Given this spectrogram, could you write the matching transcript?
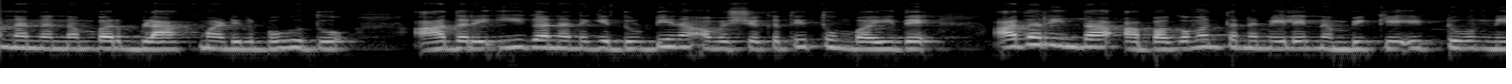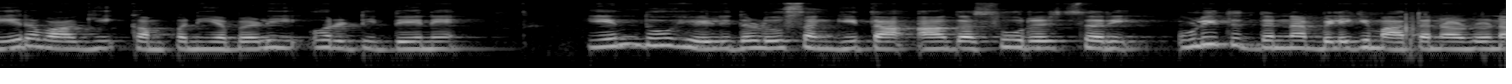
ನನ್ನ ನಂಬರ್ ಬ್ಲಾಕ್ ಮಾಡಿರಬಹುದು. ಆದರೆ ಈಗ ನನಗೆ ದುಡ್ಡಿನ ಅವಶ್ಯಕತೆ ತುಂಬ ಇದೆ. ಅದರಿಂದ ಆ ಭಗವಂತನ ಮೇಲೆ ನಂಬಿಕೆ ಇಟ್ಟು ನೇರವಾಗಿ ಕಂಪನಿಯ ಬಳಿ ಹೊರಟಿದ್ದೇನೆ ಎಂದು ಹೇಳಿದಳು ಸಂಗೀತ. ಆಗ ಸೂರಜ್, ಸರಿ, ಉಳಿದದ್ದನ್ನು ಬೆಳಿಗ್ಗೆ ಮಾತನಾಡೋಣ.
